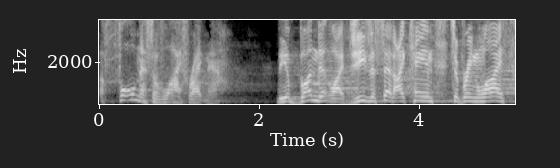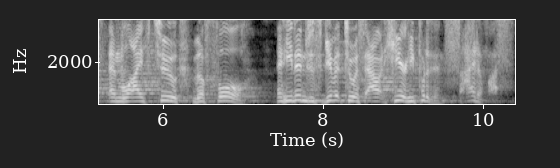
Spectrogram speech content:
a fullness of life right now. The abundant life. Jesus said, I came to bring life and life to the full. And he didn't just give it to us out here. He put it inside of us.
